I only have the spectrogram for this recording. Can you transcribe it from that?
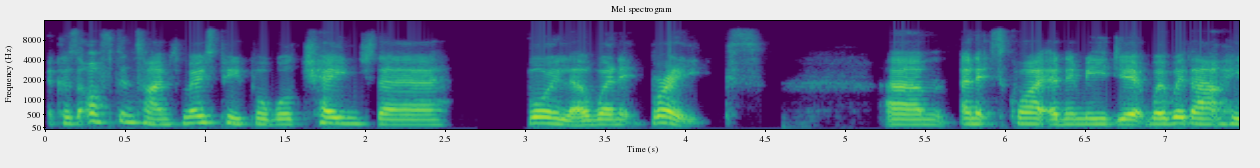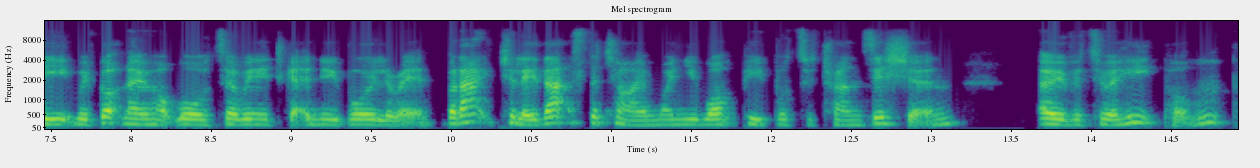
because oftentimes most people will change their boiler when it breaks. Um, and it's quite an immediate we're without heat we've got no hot water we need to get a new boiler in. But actually that's the time when you want people to transition over to a heat pump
